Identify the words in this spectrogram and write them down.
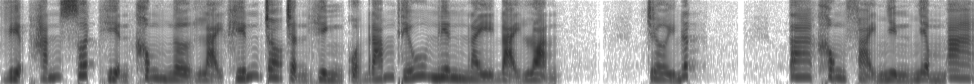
Việc hắn xuất hiện không ngờ lại khiến cho trận hình của đám thiếu niên này đại loạn. Trời đất! Ta không phải nhìn nhầm a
